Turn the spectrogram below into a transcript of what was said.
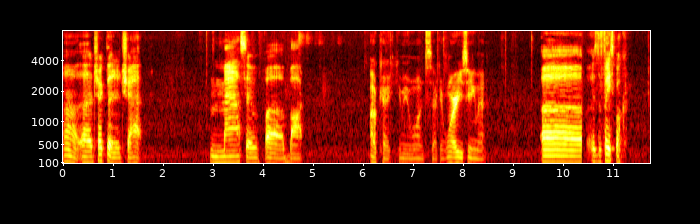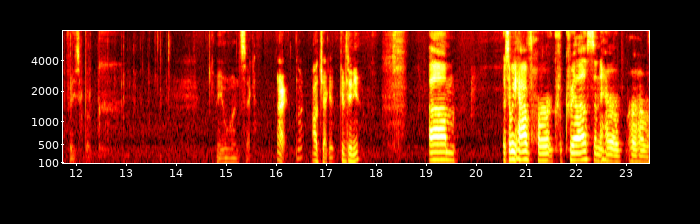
Uh, uh check the chat. Massive uh bot. Okay, give me one second. Where are you seeing that? Uh is the Facebook. Facebook. Give me one second. All right, I'll check it. Continue. Um so we have her Corlys and her her her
